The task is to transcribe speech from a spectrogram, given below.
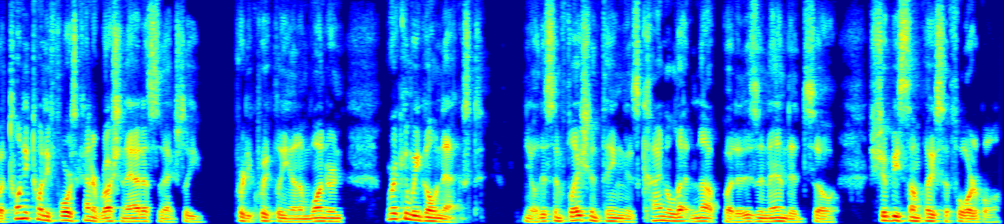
But 2024 is kind of rushing at us actually pretty quickly, and I'm wondering where can we go next? You know, this inflation thing is kind of letting up, but it isn't ended, so should be someplace affordable.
